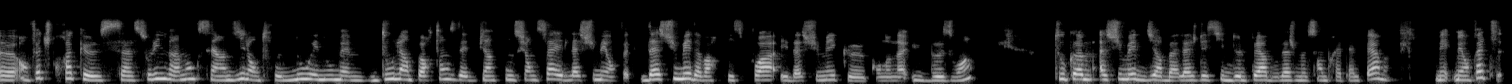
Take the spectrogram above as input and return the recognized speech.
Euh, en fait, je crois que ça souligne vraiment que c'est un deal entre nous et nous-mêmes. D'où l'importance d'être bien conscient de ça et de l'assumer, en fait. D'assumer d'avoir pris ce poids et d'assumer qu'on en a eu besoin. Tout comme assumer de dire, bah, là, je décide de le perdre ou là, je me sens prête à le perdre. Mais, mais en fait,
